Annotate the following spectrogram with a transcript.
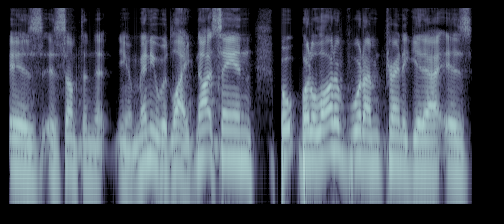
is is something that you know many would like. Not saying, but but a lot of what I'm trying to get at is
